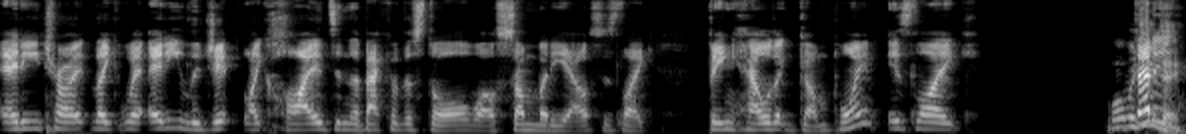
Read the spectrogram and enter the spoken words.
Eddie try like where Eddie legit like hides in the back of the store while somebody else is like being held at gunpoint is like what would That you is- do?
